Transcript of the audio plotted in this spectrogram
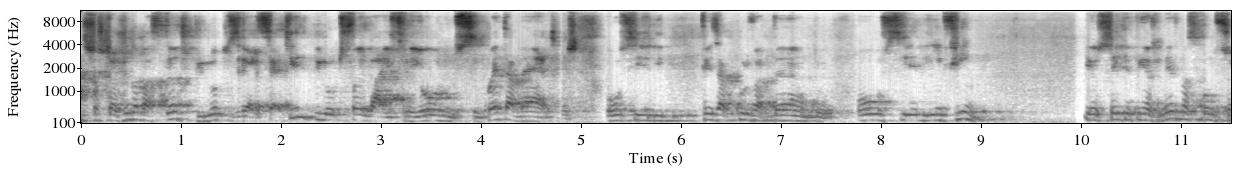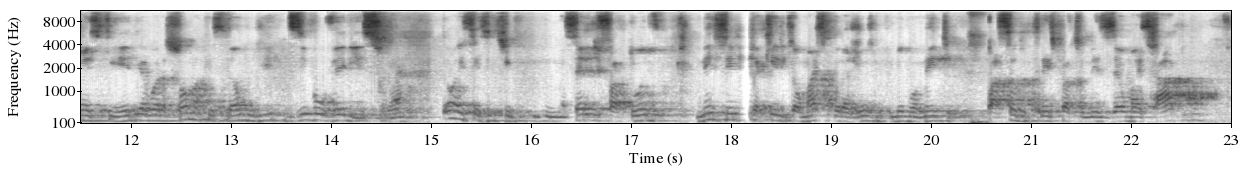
isso te ajuda bastante o piloto dizer, olha, se aquele piloto foi lá e freou nos 50 metros, ou se ele fez a curva tanto, ou se ele, enfim, eu sei que eu tenho as mesmas condições que ele, agora é só uma questão de desenvolver isso, né? Então, aí existe uma série de fatores, nem sempre aquele que é o mais corajoso no primeiro momento, passando três, quatro meses, é o mais rápido,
